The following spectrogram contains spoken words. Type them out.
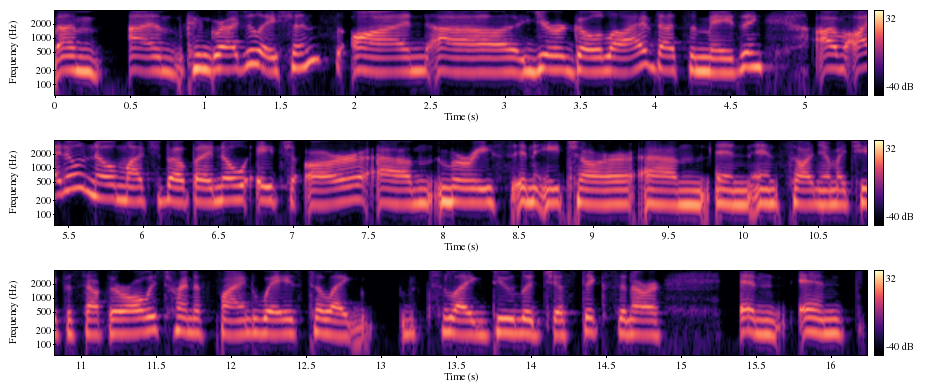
I'm, I'm, congratulations on, uh, your go live. That's amazing. Um, I don't know much about, but I know HR, um, Maurice in HR, um, and, and Sonia, my chief of staff, they're always trying to find ways to like, to like do logistics in our, and, and,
